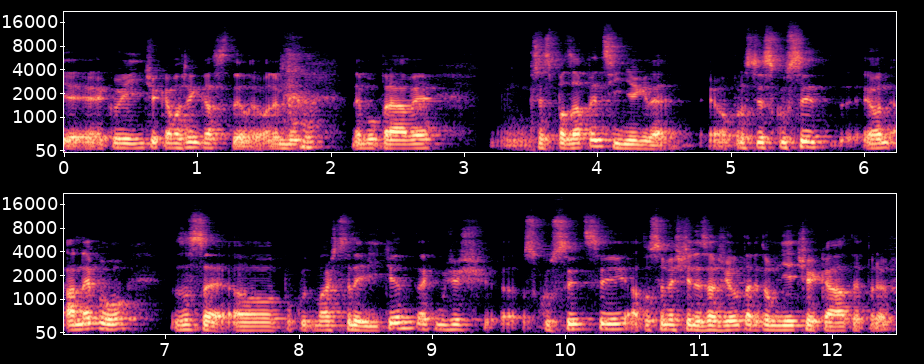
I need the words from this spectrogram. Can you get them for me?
jako Jeníček a Mařenka styl, jo. Nebo, nebo právě přespat za pecí někde, jo, prostě zkusit, jo, a nebo zase, pokud máš celý víkend, tak můžeš zkusit si, a to jsem ještě nezažil, tady to mě čeká teprve,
